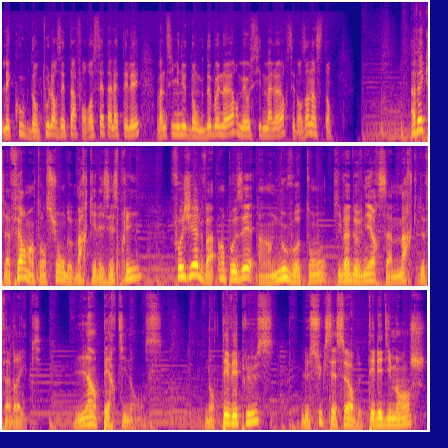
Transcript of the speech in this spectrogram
Les couples dans tous leurs états font recette à la télé. 26 minutes donc de bonheur, mais aussi de malheur. C'est dans un instant. Avec la ferme intention de marquer les esprits, Fogiel va imposer un nouveau ton qui va devenir sa marque de fabrique l'impertinence. Dans TV+, le successeur de Télédimanche,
